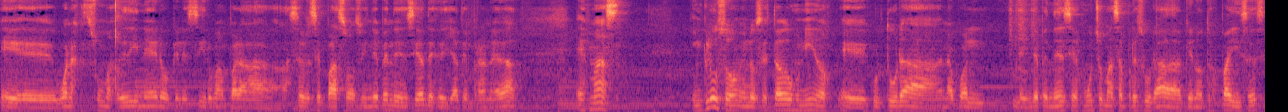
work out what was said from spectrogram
eh, buenas sumas de dinero que le sirvan para hacerse paso a su independencia desde ya temprana edad. Es más, incluso en los Estados Unidos, eh, cultura en la cual la independencia es mucho más apresurada que en otros países,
